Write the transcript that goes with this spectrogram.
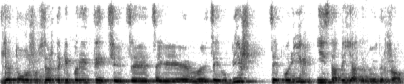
для того, щоб все ж таки перейти цей, цей, цей, рубіж, цей поріг і стати ядерною державою.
